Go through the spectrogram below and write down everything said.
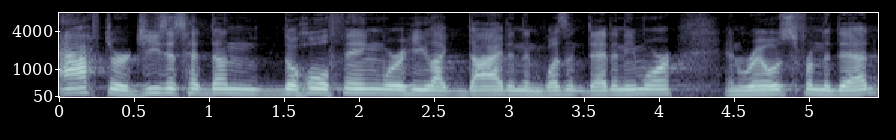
after Jesus had done the whole thing where he like died and then wasn't dead anymore and rose from the dead,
